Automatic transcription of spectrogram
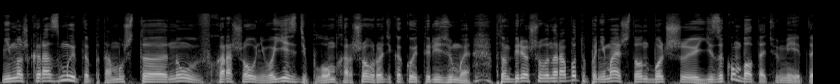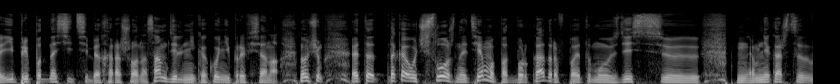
немножко размыто, потому что, ну, хорошо, у него есть диплом, хорошо, вроде какое-то резюме. Потом берешь его на работу, понимаешь, что он больше языком болтать умеет и преподавать преподносить себя хорошо, а на самом деле никакой не профессионал. Ну, в общем, это такая очень сложная тема, подбор кадров, поэтому здесь, э, мне кажется,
